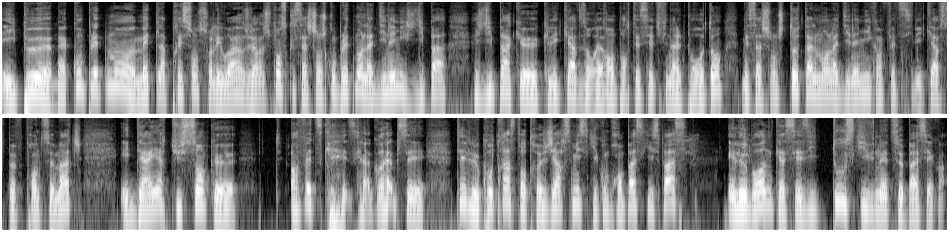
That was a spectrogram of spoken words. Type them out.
et il peut bah, complètement euh, mettre la pression sur les Warriors. Je, pense que ça change complètement la dynamique. Je dis pas, je dis pas que, les Cavs auraient remporté cette finale pour autant, mais ça change totalement la dynamique en fait si les Cavs peuvent prendre ce match. Et derrière, tu sens que, en fait, ce qui est, incroyable, c'est le contraste entre J.R. Smith qui comprend pas ce qui se passe et LeBron qui a saisi tout ce qui venait de se passer quoi.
